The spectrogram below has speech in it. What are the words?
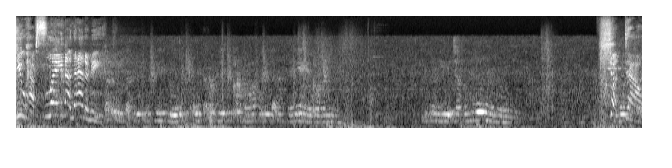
You have slain an enemy. Shut down.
